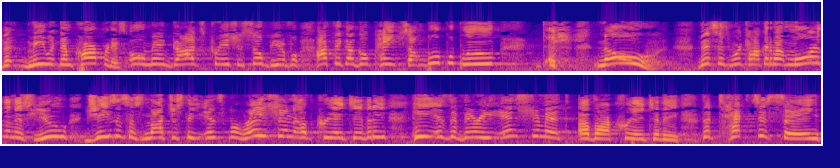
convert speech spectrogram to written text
the, me with them carpenters. Oh man, God's creation is so beautiful. I think I'll go paint something. Boop, boop, boop. no. This is, we're talking about more than this. You, Jesus is not just the inspiration of creativity. He is the very instrument of our creativity. The text is saying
